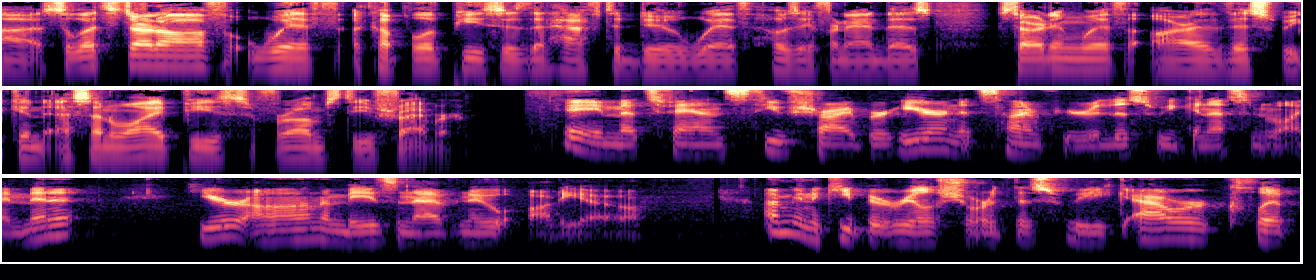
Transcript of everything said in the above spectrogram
Uh, so let's start off with a couple of pieces that have to do with Jose Fernandez, starting with our This Week in SNY piece from Steve Schreiber. Hey, Mets fans, Steve Schreiber here, and it's time for your This Week in SNY Minute here on Amazing Avenue Audio. I'm going to keep it real short this week. Our clip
